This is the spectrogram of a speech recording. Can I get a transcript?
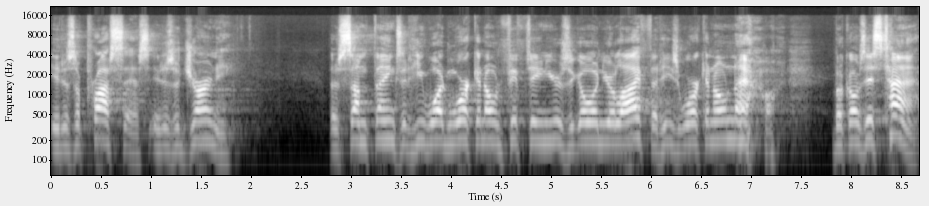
It is a process, it is a journey. There's some things that He wasn't working on 15 years ago in your life that He's working on now because it's time.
